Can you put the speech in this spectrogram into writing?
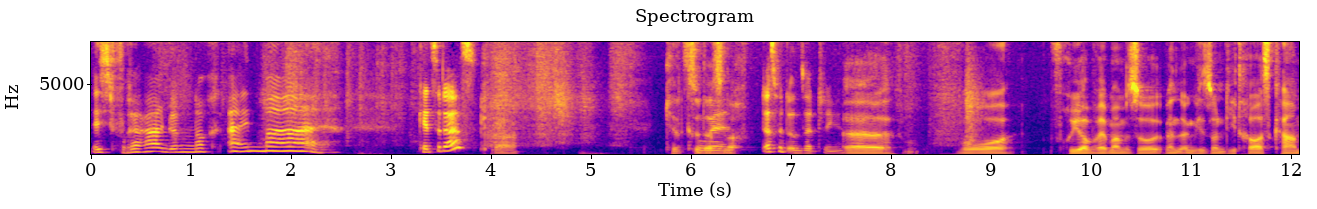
Ich frage noch einmal. Kennst du das? Klar. Kennst du das noch, Das wird unser Jingle. äh, wo früher, wenn man so, wenn irgendwie so ein Lied rauskam,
